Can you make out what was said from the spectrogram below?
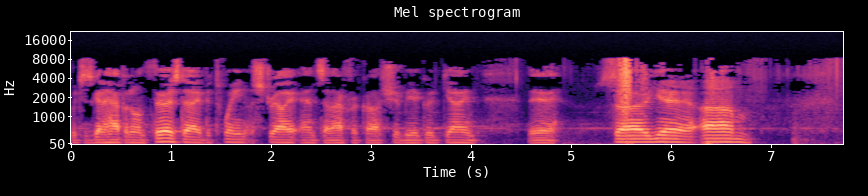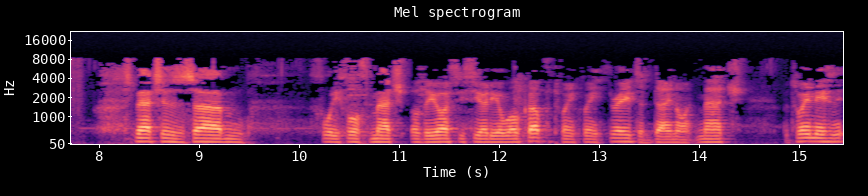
which is going to happen on Thursday between Australia and South Africa. Should be a good game there. So yeah, um, this match is um, 44th match of the ICC ODI World Cup for 2023. It's a day-night match between these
